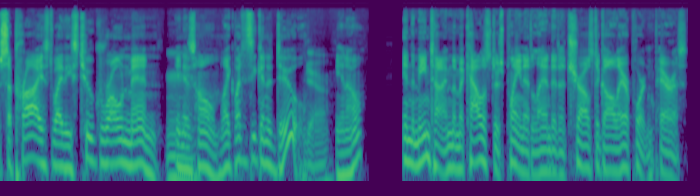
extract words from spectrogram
surprised by these two grown men in his home. Like, what is he gonna do? Yeah. You know? In the meantime, the McAllister's plane had landed at Charles de Gaulle Airport in Paris.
